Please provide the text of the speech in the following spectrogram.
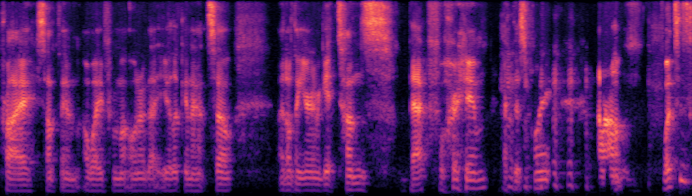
pry something away from an owner that you're looking at. So I don't think you're going to get tons back for him at this point. um, what's his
